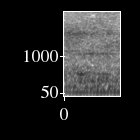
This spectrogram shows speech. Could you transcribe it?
Bye.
